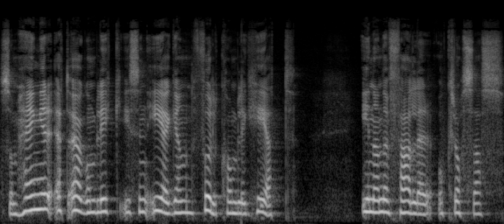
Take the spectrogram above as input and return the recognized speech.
som hänger ett ögonblick i sin egen fullkomlighet innan den faller och krossas.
